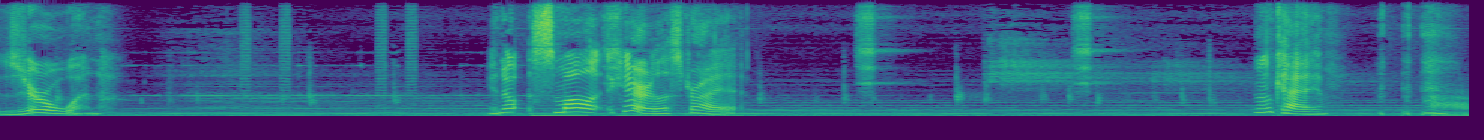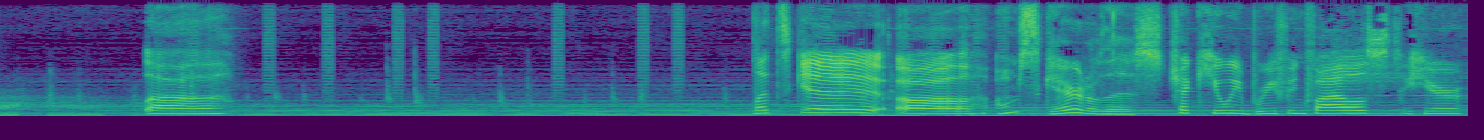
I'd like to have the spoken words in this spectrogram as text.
Zero one. You know, small... Here, let's try it. Okay. uh... Let's get... Uh... I'm scared of this. Check Huey briefing files to hear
